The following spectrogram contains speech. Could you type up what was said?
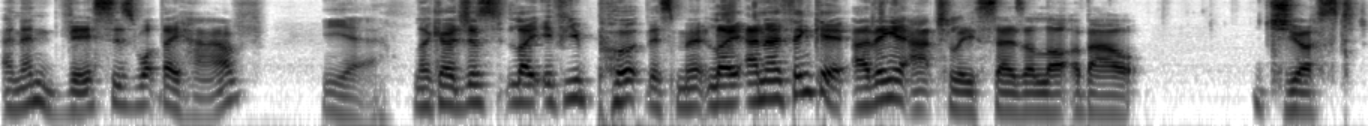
and then this is what they have? Yeah. like I just like if you put this mo- like, and I think it, I think it actually says a lot about just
